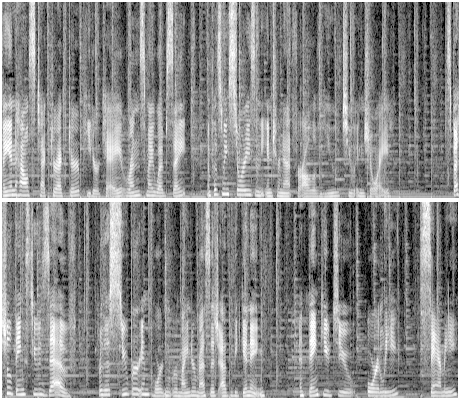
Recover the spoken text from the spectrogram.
My in house tech director, Peter Kay, runs my website and puts my stories in the internet for all of you to enjoy. Special thanks to Zev for this super important reminder message at the beginning. And thank you to Orly, Sami,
